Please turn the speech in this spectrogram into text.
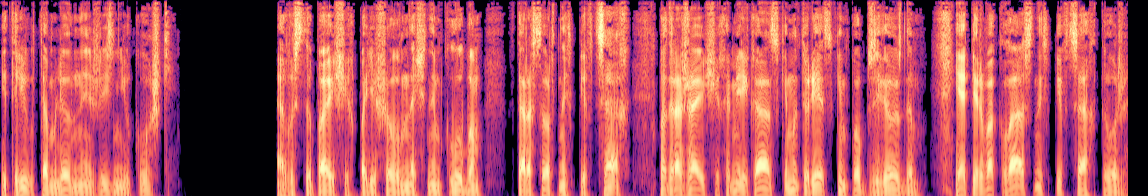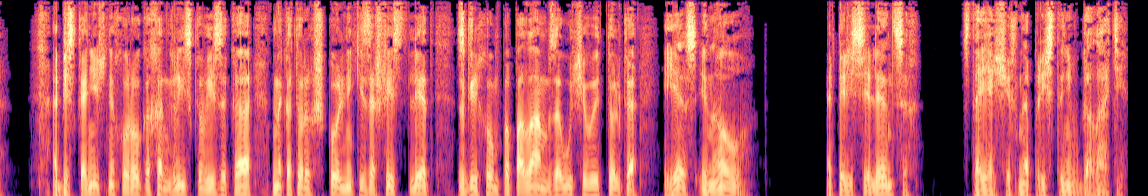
и три утомленные жизнью кошки, о выступающих по дешевым ночным клубам второсортных певцах, подражающих американским и турецким поп-звездам, и о первоклассных певцах тоже, о бесконечных уроках английского языка, на которых школьники за шесть лет с грехом пополам заучивают только «yes» и «no», о переселенцах, стоящих на пристани в Галате,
